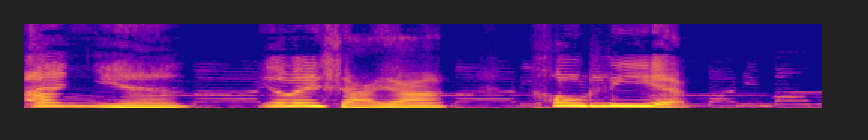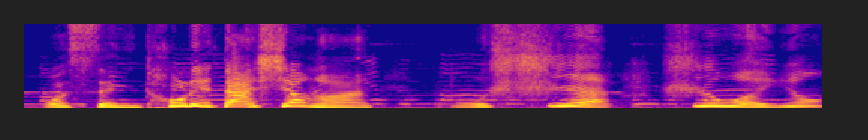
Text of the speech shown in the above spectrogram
二年，因为啥呀？偷猎！哇塞，你偷猎大象啊？不是，是我用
